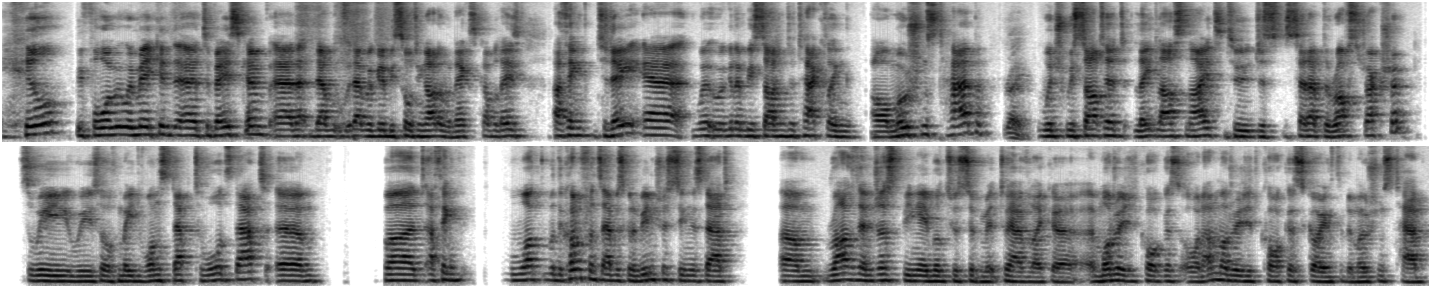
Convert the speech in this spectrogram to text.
hill before we, we make it uh, to base camp uh, that, that, that we're going to be sorting out over the next couple days. I think today uh, we're, we're going to be starting to tackling our motions tab, Right. which we started late last night to just set up the rough structure. So we, we sort of made one step towards that. Um, but I think what with the conference app is going to be interesting is that um, rather than just being able to submit to have like a, a moderated caucus or an unmoderated caucus going through the motions tab,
